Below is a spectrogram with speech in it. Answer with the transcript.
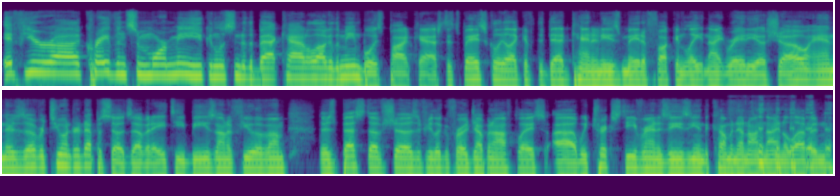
if you're uh, craving some more me you can listen to the back catalog of the mean boys podcast. It's basically like if the dead kennedys made a fucking late night radio show and there's over 200 episodes of it. Atb's on a few of them there's best of shows if you're looking for a jumping off place. Uh, we tricked Steve Rannazzisi into coming in on 9-11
